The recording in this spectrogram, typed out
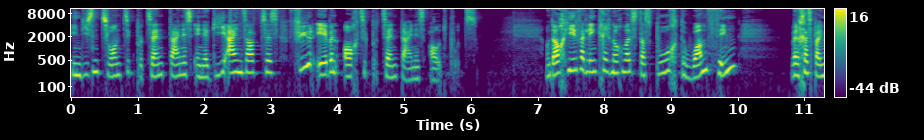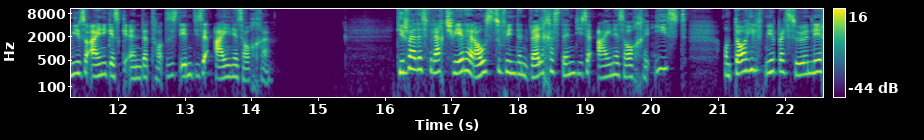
in diesen 20% deines Energieeinsatzes für eben 80% deines Outputs. Und auch hier verlinke ich nochmals das Buch The One Thing, welches bei mir so einiges geändert hat. Das ist eben diese eine Sache. Dir fällt es vielleicht schwer herauszufinden, welches denn diese eine Sache ist. Und da hilft mir persönlich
